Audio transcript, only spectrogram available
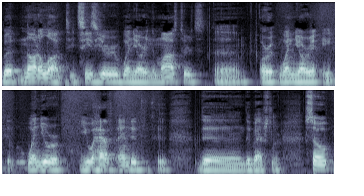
but not a lot it's easier when you're in the masters um, or when you're in, when you're you have ended the the, the bachelor so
